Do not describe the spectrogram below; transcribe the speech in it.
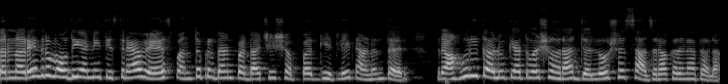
तर नरेंद्र मोदी यांनी तिसऱ्या वेळेस पंतप्रधान पदाची शपथ घेतली. त्यानंतर राहुरी तालुक्यात व शहरात जल्लोष साजरा करण्यात आला.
